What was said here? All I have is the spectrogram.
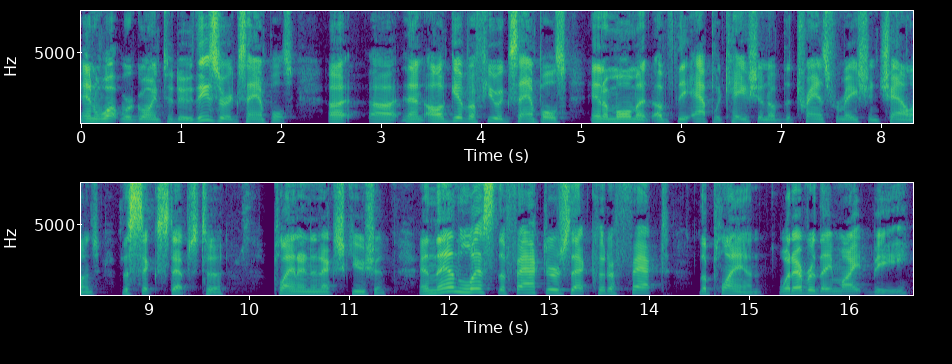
and what we're going to do. These are examples. Uh, uh, and I'll give a few examples in a moment of the application of the transformation challenge, the six steps to planning and execution. And then list the factors that could affect the plan, whatever they might be.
